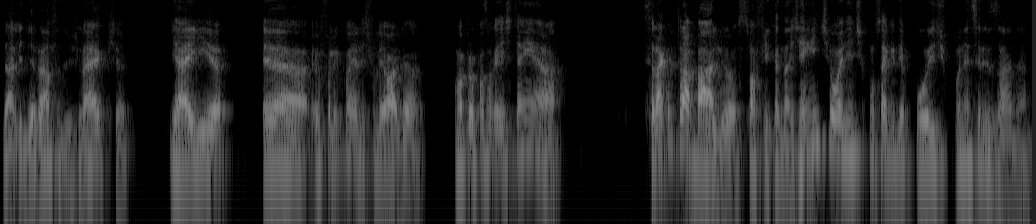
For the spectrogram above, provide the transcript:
da liderança do Slack. E aí é, eu falei com eles, falei, olha, uma preocupação que a gente tem é, será que o trabalho só fica na gente ou a gente consegue depois exponencializar, né?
